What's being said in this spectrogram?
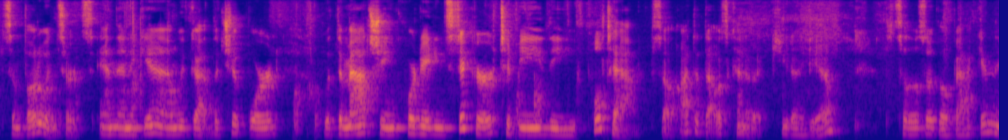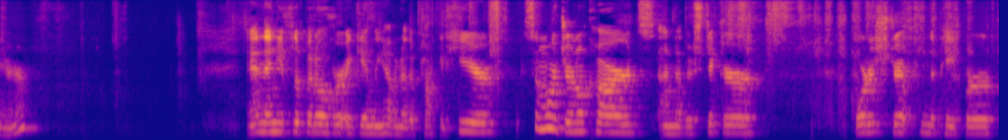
some photo inserts. And then again, we've got the chipboard with the matching coordinating sticker to be the pull tab. So I thought that was kind of a cute idea. So those will go back in there. And then you flip it over. Again, we have another pocket here. Some more journal cards, another sticker, border strip from the paper.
